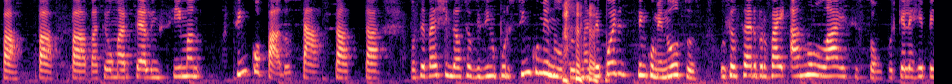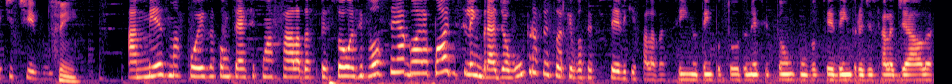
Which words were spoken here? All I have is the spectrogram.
pá, pá, pá, bater o martelo em cima, sincopado, tá, tá, tá. Você vai xingar o seu vizinho por 5 minutos, mas depois desses 5 minutos, o seu cérebro vai anular esse som, porque ele é repetitivo. Sim. A mesma coisa acontece com a fala das pessoas e você agora pode se lembrar de algum professor que você teve que falava assim o tempo todo nesse tom com você dentro de sala de aula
